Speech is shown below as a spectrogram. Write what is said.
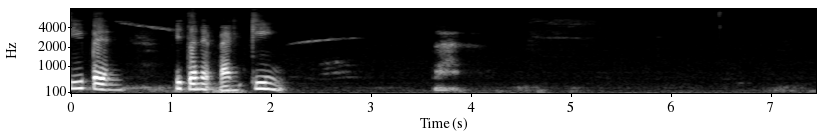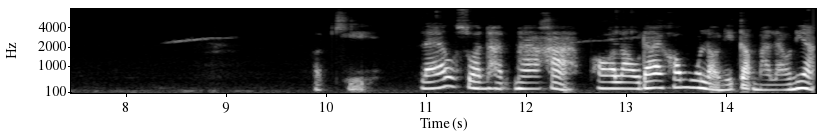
ที่เป็นอินเทอร์เน็ตแบงกิ้งโอเค แล้วส่วนถัดมาค่ะ พอเราได้ข้อมูลเหล่านี้กลับมาแล้วเนี่ย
